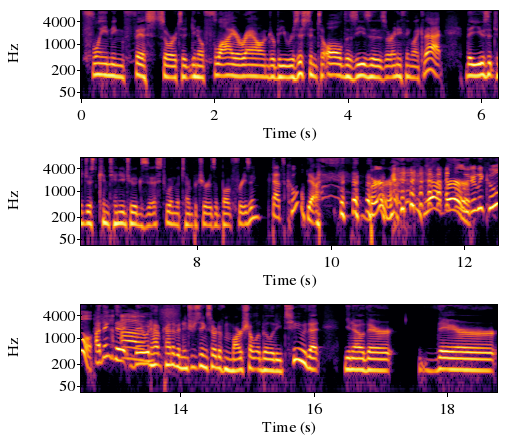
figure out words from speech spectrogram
flaming fists or to you know fly around or be resistant to all diseases or anything like that, they use it to just continue to exist when the temperature is above freezing. that's cool. Yeah. Burr. yeah, Burr. Literally cool. I think that they would Um, have kind of an interesting sort of martial ability too that, you know, they're, they're,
